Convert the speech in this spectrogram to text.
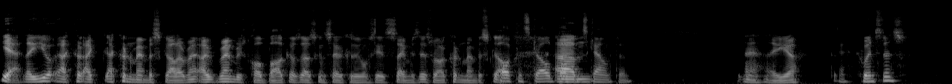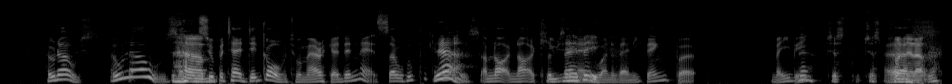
yeah. Like you, I could I, I couldn't remember Skull. I remember, I remember it's called Bulk. As I was going to say because obviously it's the same as this one. I couldn't remember Skull. Bulk and Skull, Bulk Um, and Skeleton. Yeah, there you go. Yeah. Coincidence? Who knows? Who knows? I mean, Um, Super Ted did go over to America, didn't it? So who fucking Yeah. knows? I'm not not accusing anyone of anything, but maybe. Yeah, just just putting it Uh, out there.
